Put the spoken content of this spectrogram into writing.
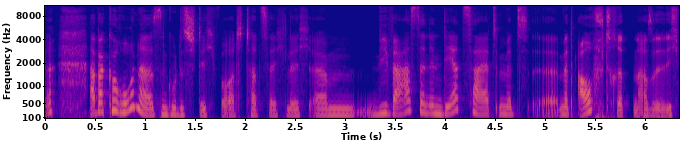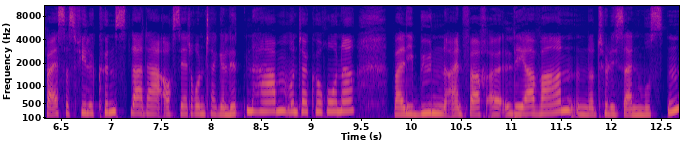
Aber Corona ist ein gutes Stichwort tatsächlich. Ähm, wie war es denn in der Zeit mit, äh, mit Auftritten? Also ich weiß, dass viele Künstler da auch sehr drunter gelitten haben unter Corona, weil die Bühnen einfach äh, leer waren und natürlich sein mussten.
